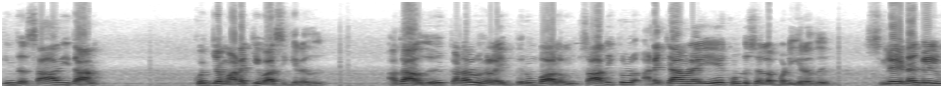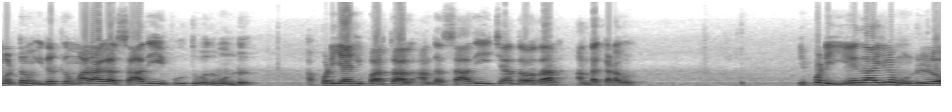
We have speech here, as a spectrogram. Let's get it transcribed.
இந்த சாதி தான் கொஞ்சம் அடக்கி வாசிக்கிறது. அதாவது கடவுள்களை பெரும்பாலும் சாதிக்குள் அடைக்காமலேயே கொண்டு செல்லப்படுகிறது. சில இடங்களில் மட்டும் இதற்கு மாறாக சாதியை பூத்துவதும் உண்டு. அப்படியாகி பார்த்தால் அந்த சாதியைச் சேர்ந்தவர்தான் அந்த கடவுள். இப்படி ஏதாயிலும் ஒன்றிலோ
